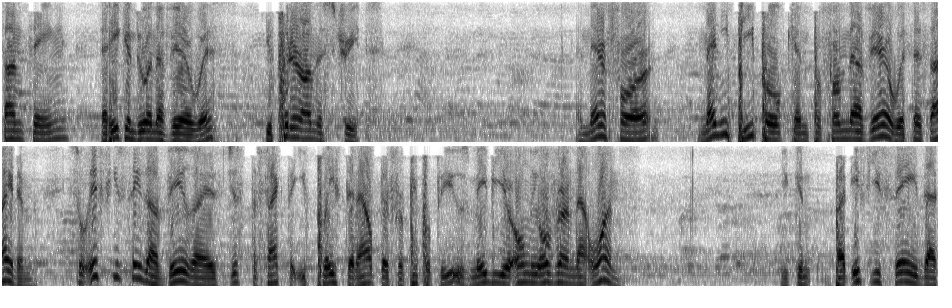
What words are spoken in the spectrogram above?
something that he can do a navera with. You put it on the street, and therefore many people can perform the avera with this item. So if you say the Avera is just the fact that you placed it out there for people to use, maybe you're only over on that once. You can, but if you say that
